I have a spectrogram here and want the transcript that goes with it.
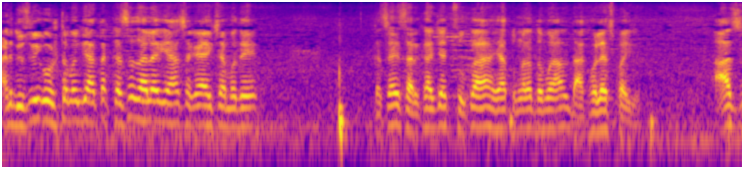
आणि दुसरी गोष्ट म्हणजे आता कसं झालं की ह्या सगळ्या याच्यामध्ये कसं आहे सरकारच्या चुका ह्या तुम्हाला तुम्हाला दाखवल्याच पाहिजे आज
